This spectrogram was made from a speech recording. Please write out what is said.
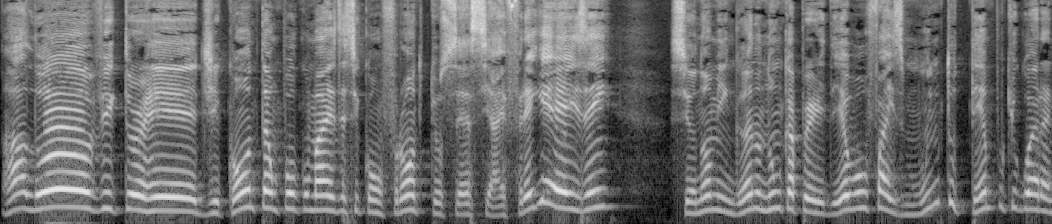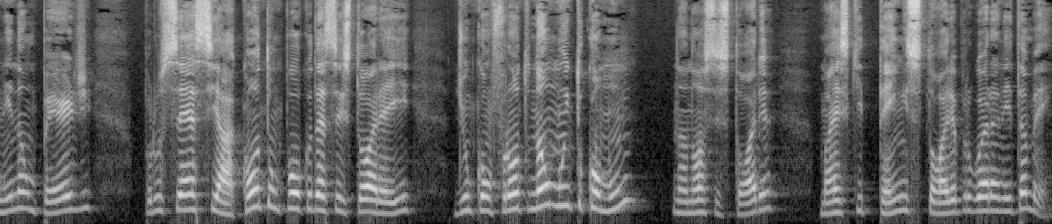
Alô, Victor Rede, conta um pouco mais desse confronto, porque o CSA é freguês, hein? Se eu não me engano, nunca perdeu ou faz muito tempo que o Guarani não perde para o CSA. Conta um pouco dessa história aí, de um confronto não muito comum na nossa história, mas que tem história para o Guarani também.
